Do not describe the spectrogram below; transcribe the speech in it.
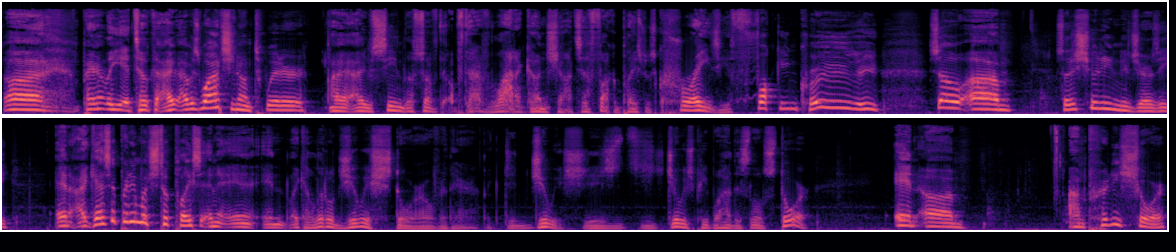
Uh, apparently it took. I, I was watching on Twitter. I, I've seen the stuff. There's a lot of gunshots. The fucking place was crazy. Fucking crazy. So um, so this shooting in New Jersey, and I guess it pretty much took place in in, in like a little Jewish store over there. Like the Jewish Jewish people had this little store, and um, I'm pretty sure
